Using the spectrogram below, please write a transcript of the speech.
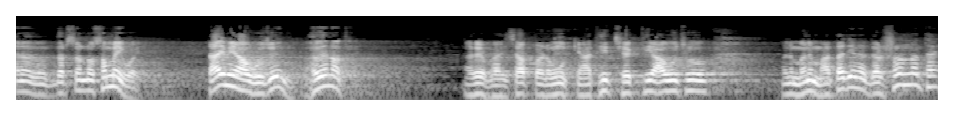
એનો દર્શનનો સમય હોય. ટાઈમે આવવું જોઈએ ને, હવે ન થાય. અરે ભાઈ સાહેબ પણ હું ક્યાંથી છેકથી આવું છું? અને મને માતાજીના દર્શન ન થાય.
